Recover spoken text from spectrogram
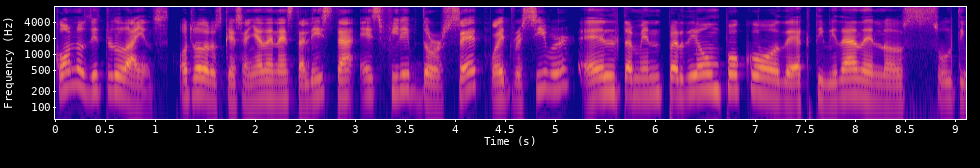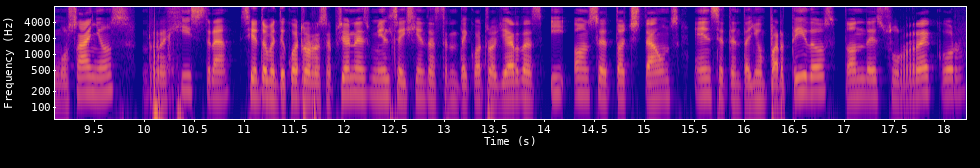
con los Detroit Lions. Otro de los que se añaden a esta lista es Philip Dorset, wide receiver. Él también perdió un poco de actividad en los últimos años. Registra 124 recepciones, 1634 yardas y 11 touchdowns en 71 partidos, donde su récord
